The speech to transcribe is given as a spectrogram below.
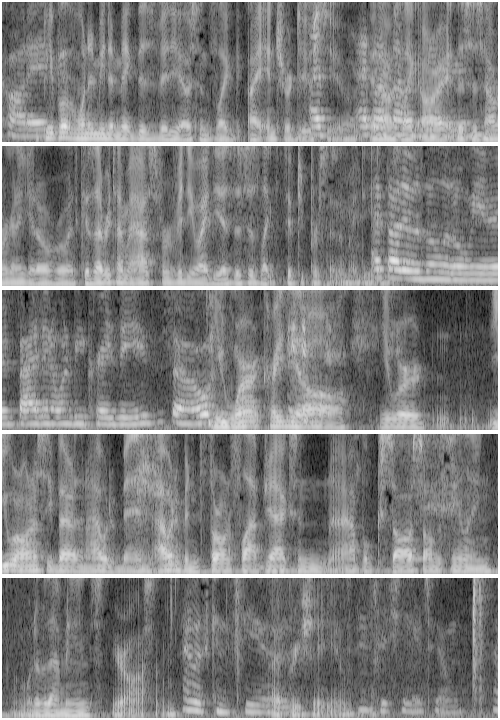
psychotic. people have wanted me to make this video since like I introduced I- you, I and I was like, was "All right, this is how we're gonna get over with." Because every time I ask for video ideas, this is like fifty percent of my DMs. I thought it was a little weird, but I didn't want to be crazy, so You weren't crazy at all. You were, you were honestly better than I would have been. I would have been throwing flapjacks and apple sauce on the ceiling, whatever that means. You're awesome. I was confused. I appreciate you. I appreciate you too.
